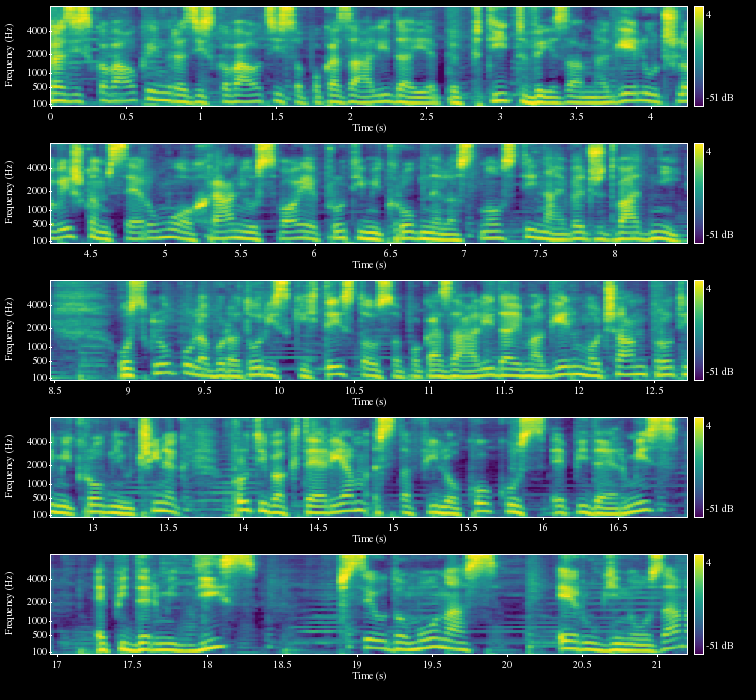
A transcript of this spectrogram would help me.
Raziskovalke in raziskovalci so pokazali, da je peptid vezan na gel v človeškem serumu ohranil svoje protimikrobne lastnosti največ dva dni. V sklopu laboratorijskih testov so pokazali, da ima gel močan protimikrobni učinek proti bakterijam Staphylococcus epidermis, epidermidis, Pseudomonas eruginosa,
